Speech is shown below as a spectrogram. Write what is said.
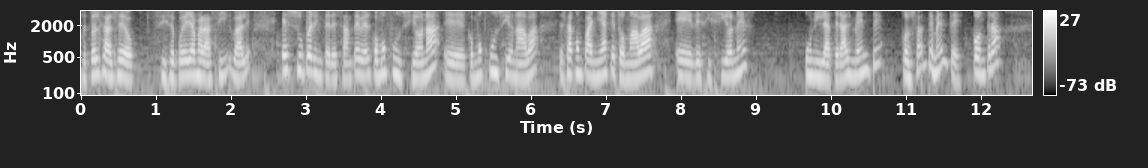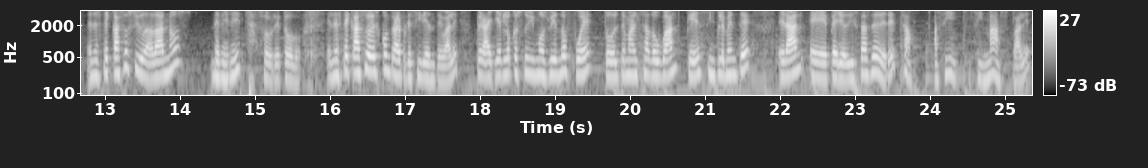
de todo el salseo, si se puede llamar así, ¿vale? Es súper interesante ver cómo funciona, eh, cómo funcionaba esta compañía que tomaba eh, decisiones unilateralmente, constantemente, contra, en este caso, ciudadanos de derecha, sobre todo. En este caso es contra el presidente, ¿vale? Pero ayer lo que estuvimos viendo fue todo el tema del shadow ban, que es simplemente eran eh, periodistas de derecha, así, sin más, ¿vale?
